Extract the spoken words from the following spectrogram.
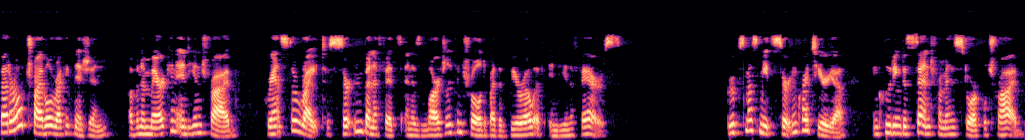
Federal tribal recognition of an American Indian tribe grants the right to certain benefits and is largely controlled by the Bureau of Indian Affairs. Groups must meet certain criteria, including descent from a historical tribe.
